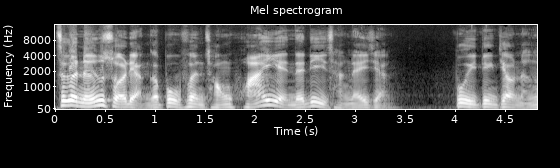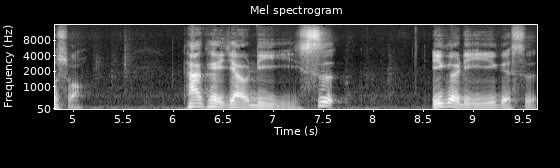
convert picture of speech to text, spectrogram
这个能所两个部分，从华严的立场来讲，不一定叫能所，它可以叫理事，一个理一个事。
